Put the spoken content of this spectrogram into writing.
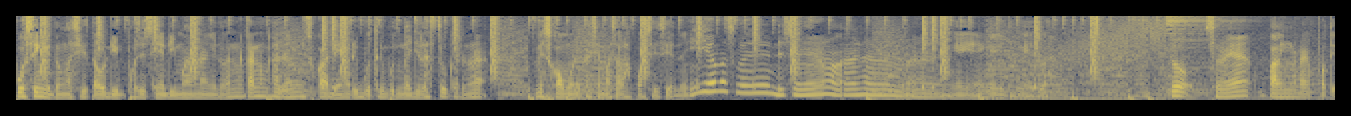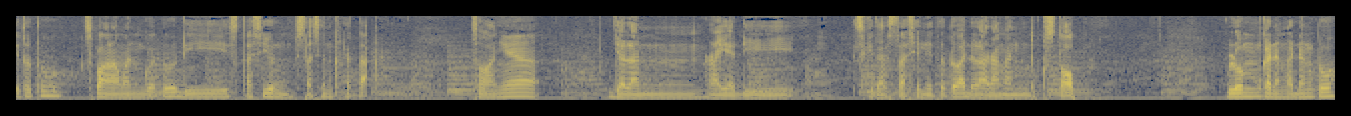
pusing gitu ngasih tahu di posisinya di mana gitu kan. Kan kadang suka ada yang ribut-ribut nggak jelas tuh karena miskomunikasi masalah posisi itu. Iya mas di sini kayak kayak gitu kayak lah itu sebenarnya paling repot itu tuh sepengalaman gue tuh di stasiun stasiun kereta. Soalnya jalan raya di sekitar stasiun itu tuh ada larangan untuk stop. Belum kadang-kadang tuh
